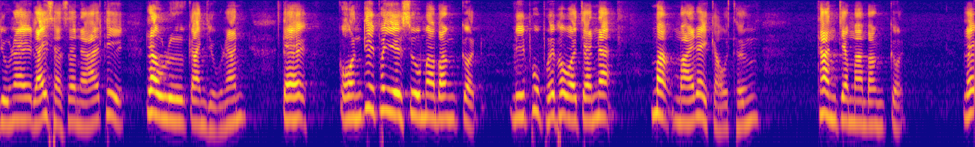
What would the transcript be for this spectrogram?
อยู่ในหลายศาสนาที่เล่าลือกันอยู่นั้น แต่ก่อนที่พระเยซูมาบังเกิด มีผู้เผยพระวจนะมากมายได้เก่าถึง ท่านจะมาบังเกิด และ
